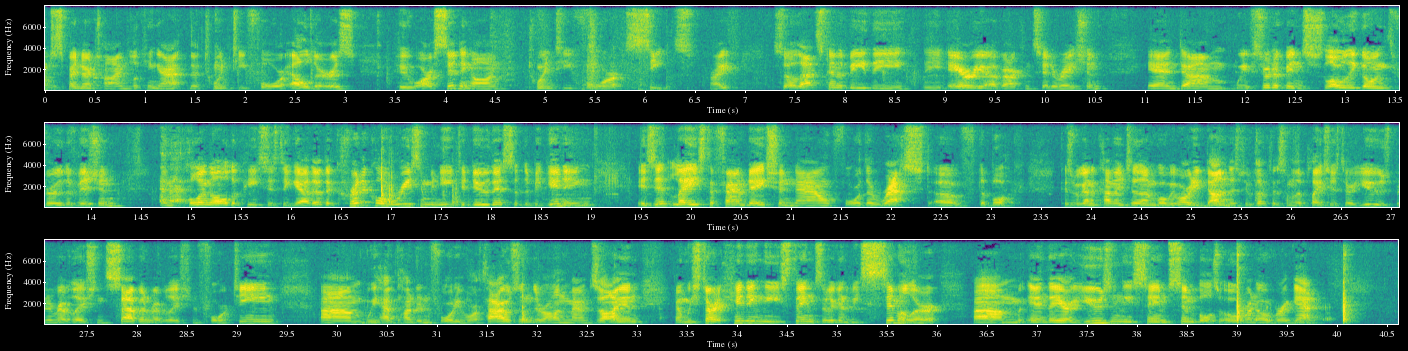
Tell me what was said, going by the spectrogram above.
going to spend our time looking at the 24 elders who are sitting on 24 seats, right? So that's going to be the, the area of our consideration. And um, we've sort of been slowly going through the vision and pulling all the pieces together. The critical reason we need to do this at the beginning is it lays the foundation now for the rest of the book. Because we're going to come into them. Well, we've already done this. We've looked at some of the places they're used, but in Revelation 7, Revelation 14, um, we have the 144,000. They're on Mount Zion. And we start hitting these things that are going to be similar, um, and they are using these same symbols over and over again.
